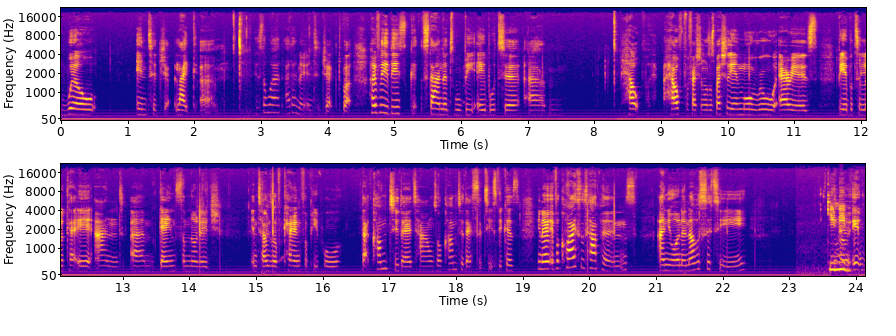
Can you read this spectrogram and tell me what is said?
will interject, like, um, is the word? I don't know, interject, but hopefully, these standards will be able to. Um, help health professionals, especially in more rural areas, be able to look at it and um, gain some knowledge in terms of caring for people that come to their towns or come to their cities. Because you know, if a crisis happens and you're in another city, you, you need know, it,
